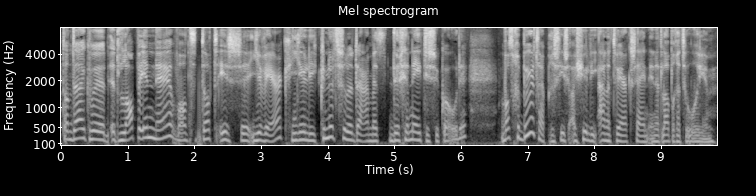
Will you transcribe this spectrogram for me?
Dan duiken we het lab in, hè, want dat is uh, je werk. Jullie knutselen daar met de genetische code. Wat gebeurt daar precies als jullie aan het werk zijn in het laboratorium?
